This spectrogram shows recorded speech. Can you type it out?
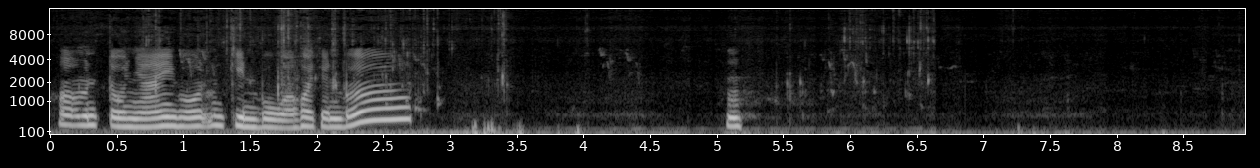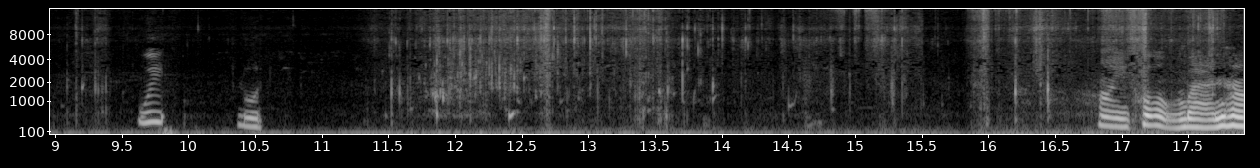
เพราะมันตัวใหญ่โพดมันกินบัวพอจนเบิด อุ้ยหลุด หอยโข่งบานเฮา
